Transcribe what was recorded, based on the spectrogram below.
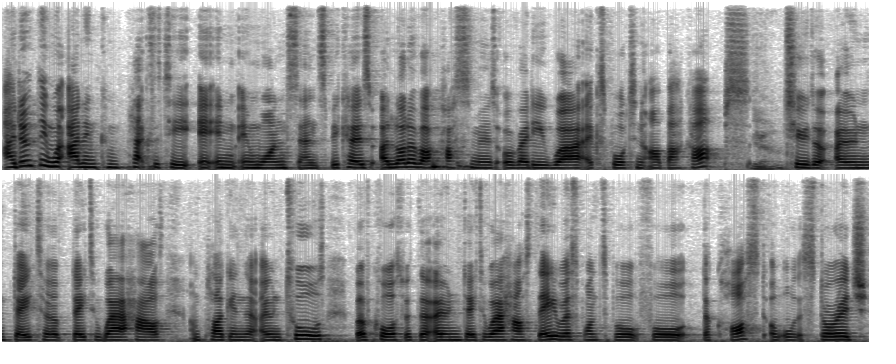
I don't think we're adding complexity in, in one sense because a lot of our customers already were exporting our backups yeah. to their own data, data warehouse and plug in their own tools. But of course, with their own data warehouse, they were responsible for the cost of all the storage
